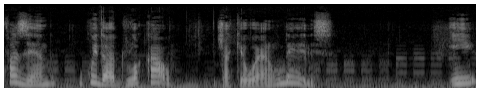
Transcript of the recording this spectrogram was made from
fazendo o cuidado do local, já que eu era um deles. E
